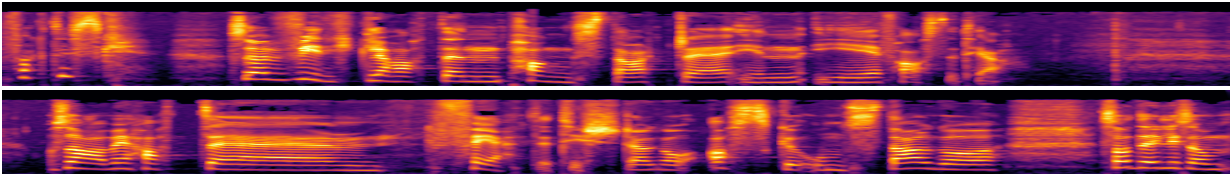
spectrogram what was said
faktisk. Så vi har virkelig hatt en pangstart uh, inn i fastetida. Og så har vi hatt eh, fetetirsdag og askeonsdag. Og så hadde liksom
